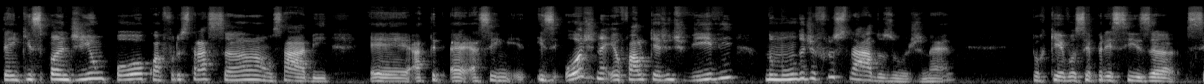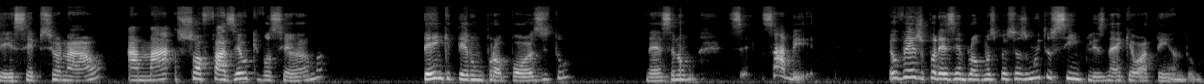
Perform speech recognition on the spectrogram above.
Tem que expandir um pouco a frustração, sabe? É, é, assim, hoje, né, eu falo que a gente vive no mundo de frustrados hoje, né? Porque você precisa ser excepcional, amar, só fazer o que você ama, tem que ter um propósito, né? Você não, sabe? Eu vejo, por exemplo, algumas pessoas muito simples, né, que eu atendo.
